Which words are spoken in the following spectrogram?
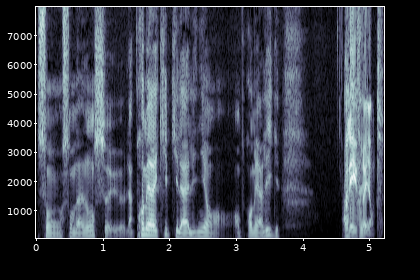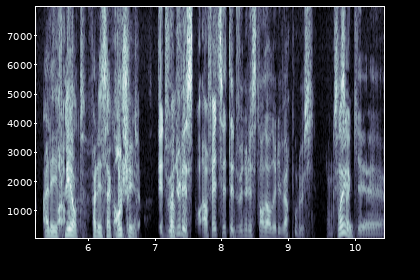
son, son annonce, euh, la première équipe qu'il a alignée en, en première ligue. Elle est effrayante. Elle est effrayante. Voilà. Fallait s'accrocher. devenu les, en fait, c'était devenu les standards de Liverpool aussi. Donc c'est oui. ça qui est,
